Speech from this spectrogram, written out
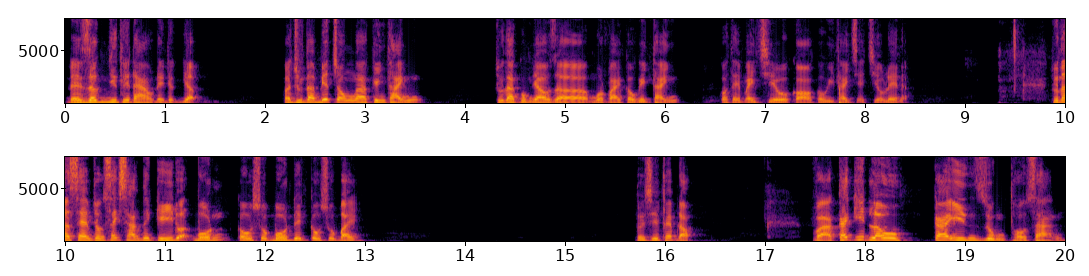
để dâng như thế nào để được nhậm và chúng ta biết trong à, kinh thánh chúng ta cùng nhau dở một vài câu kinh thánh có thể máy chiếu có câu kinh thánh sẽ chiếu lên ạ chúng ta xem trong sách sáng thế ký đoạn 4 câu số 4 đến câu số 7 tôi xin phép đọc và cách ít lâu Cain dùng thổ sản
